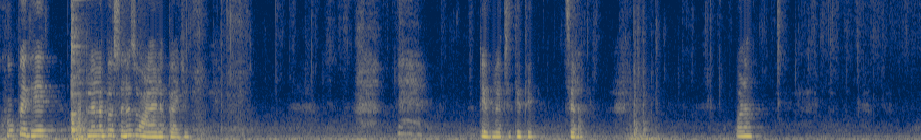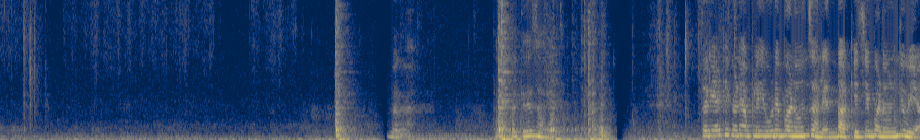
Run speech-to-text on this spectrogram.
खूप आहेत हे. आपल्याला बसूनच वाळायला पाहिजे. टेबलाच्या तिथे. चला. पण बघा. तर आता किती झालं तर या ठिकाणी आपले एवढे बनवून झालेत बाकीचे बनवून घेऊया.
